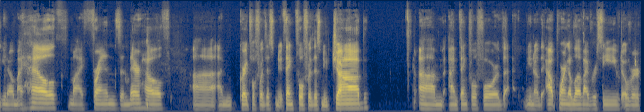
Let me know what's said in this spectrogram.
you know, my health, my friends and their health. Uh, I'm grateful for this new, thankful for this new job. Um, I'm thankful for the, you know, the outpouring of love I've received over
